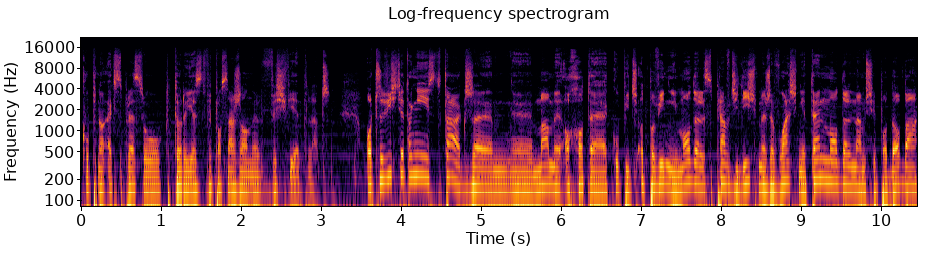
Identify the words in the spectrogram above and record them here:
kupno ekspresu, który jest wyposażony w wyświetlacz. Oczywiście to nie jest tak, że y, mamy ochotę kupić odpowiedni model, sprawdziliśmy, że właśnie ten model nam się podoba,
